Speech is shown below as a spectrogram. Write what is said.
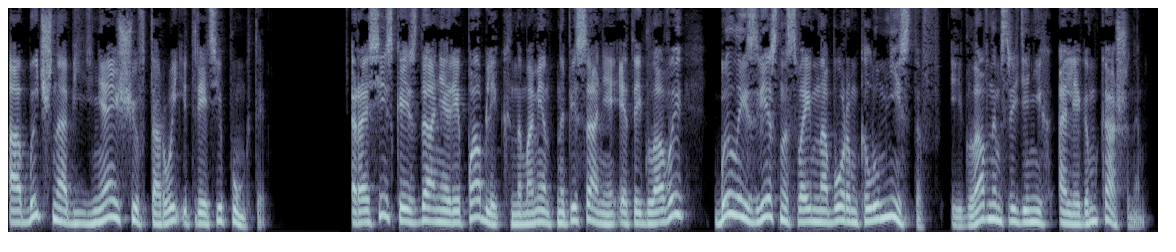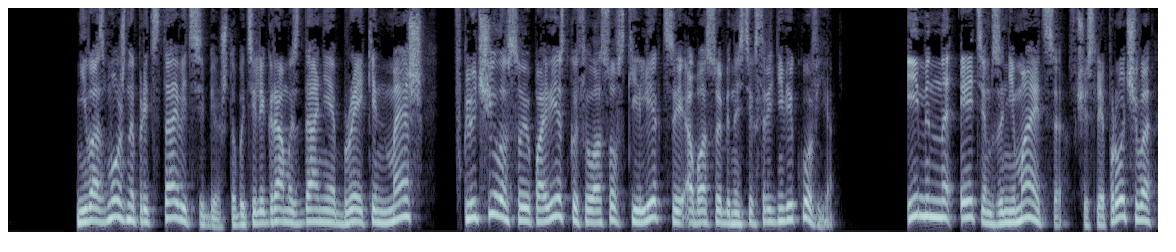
обычно объединяющую второй и третий пункты. Российское издание «Репаблик» на момент написания этой главы было известно своим набором колумнистов и главным среди них Олегом Кашиным. Невозможно представить себе, чтобы телеграм-издание Breaking Mesh включило в свою повестку философские лекции об особенностях Средневековья, Именно этим занимается, в числе прочего,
